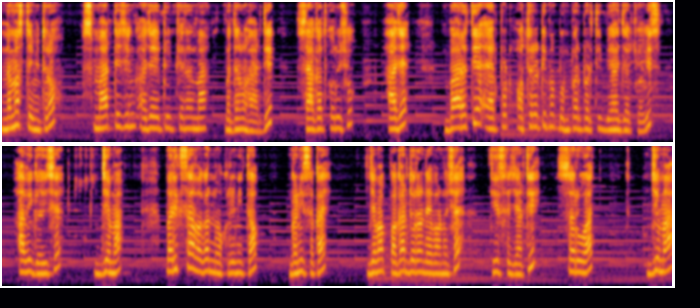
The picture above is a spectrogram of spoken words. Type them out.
નમસ્તે મિત્રો. સ્માર્ટ ટીચિંગ અજય યુટ્યુબ ચેનલમાં બધાનું હાર્દિક સ્વાગત કરું છું. આજે ભારતીય એરપોર્ટ ઓથોરિટીમાં બમ્પર ભરતી બે હજાર ચોવીસ આવી ગઈ છે. જેમાં પરીક્ષા વગર નોકરીની તક ગણી શકાય. જેમાં પગાર ધોરણ રહેવાનું છે ત્રીસ હજારથી શરૂઆત. જેમાં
